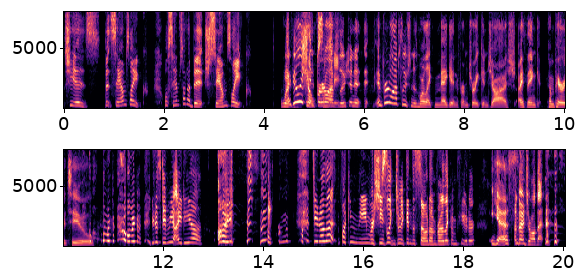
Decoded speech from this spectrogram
She is. But Sam's like, well, Sam's not a bitch. Sam's like, I feel like Infernal somebody. Absolution. Infernal Absolution is more like Megan from Drake and Josh. I think compared to Oh my god! Oh my god! You just gave me an idea. Oh Do you know that fucking meme where she's like drinking the soda in front of the computer? yes. I'm gonna draw that.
